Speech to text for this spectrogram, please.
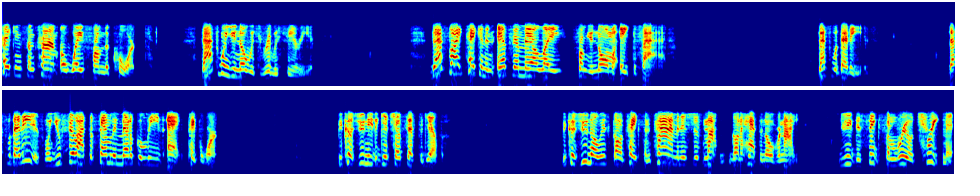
taking some time away from the court. That's when you know it's really serious. That's like taking an FMLA from your normal 8 to 5. That's what that is. That's what that is. When you fill out the Family Medical Leave Act paperwork. Because you need to get yourself together. Because you know it's going to take some time and it's just not going to happen overnight. You need to seek some real treatment.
